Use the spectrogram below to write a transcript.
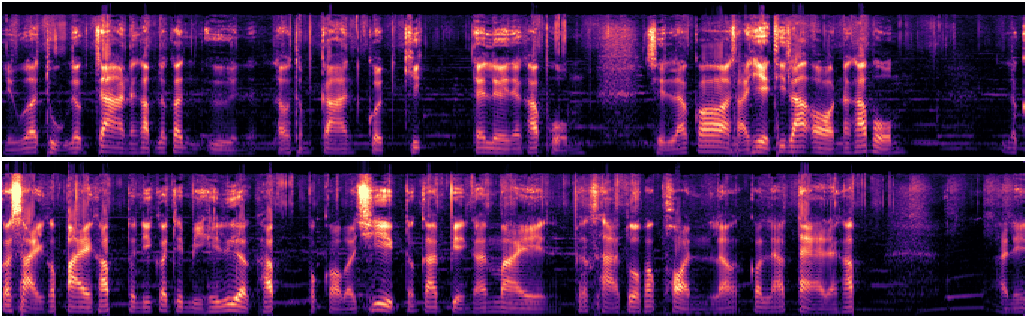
หรือว่าถูกเลิกจ้างนะครับ แล้วก็อื่นเราทำการกดคลิกได้เลยนะครับ ผม เสร็จแล้วก็สาเหตุที่ลาออกนะครับ ผม แล้วก็ใส่เข้าไปครับ ตัวนี้ก็จะมีให้เลือกครับ ประกอบอาชีพ ต้องการเปลี่ยนงานใหม่รักษาตัวพักผ่อนแล้วก็แล้วแต่นะครับ อันนี้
